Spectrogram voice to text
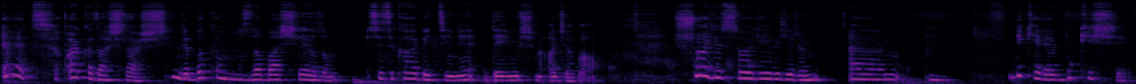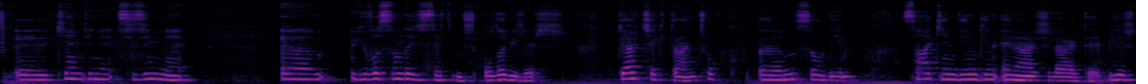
Evet arkadaşlar şimdi bakımımıza başlayalım. Sizi kaybettiğine değmiş mi acaba? Şöyle söyleyebilirim. Bir kere bu kişi kendini sizinle yuvasında hissetmiş olabilir. Gerçekten çok nasıl diyeyim sakin dingin enerjilerde bir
